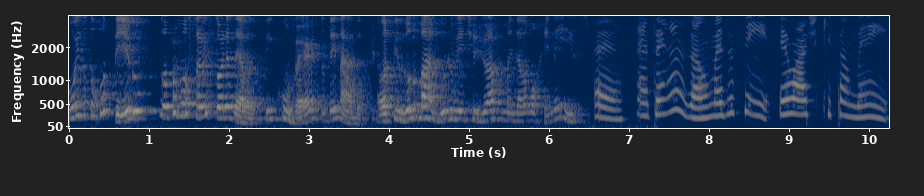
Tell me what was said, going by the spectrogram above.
coisa do roteiro só pra mostrar a história dela, sem conversa, sem nada. Ela pisou no bagulho, a gente viu a mãe dela morrendo, é isso. É, é, tem razão, mas assim, eu acho que também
